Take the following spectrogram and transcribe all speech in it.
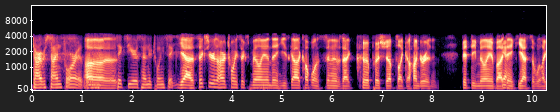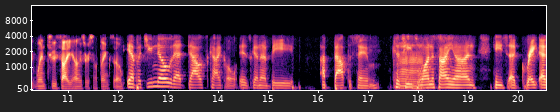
Darvish sign for? Uh, Six years, 126. Yeah, six years, 126 million. Then he's got a couple incentives that could push up to like 150 million. But Yeah. I think he has to like win two Cy Youngs or something. So Yeah, but you know that Dallas Keuchel is gonna be about the same because Mm. he's won a Cy Young. He's a great uh,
